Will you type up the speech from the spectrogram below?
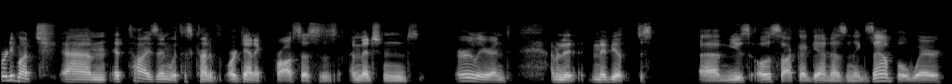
pretty much um, it ties in with this kind of organic processes I mentioned earlier. And I'm going to maybe I'll just um, use Osaka again as an example, where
